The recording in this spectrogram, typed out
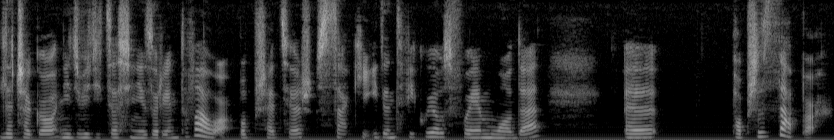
dlaczego niedźwiedzica się nie zorientowała? Bo przecież ssaki identyfikują swoje młode e, poprzez zapach.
